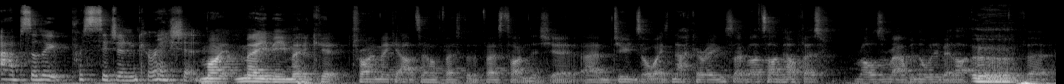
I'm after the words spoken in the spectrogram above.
absolute precision curation. Might maybe make it try and make it out to Hellfest for the first time this year. Um, June's always knackering, so by the time Hellfest rolls around, we're normally a bit like, ugh, but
